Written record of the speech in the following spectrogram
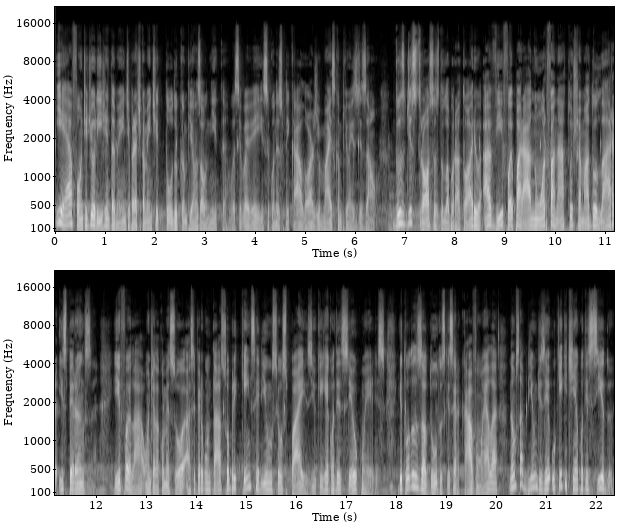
e é a fonte de origem também de praticamente todo o campeão zaunita. Você vai ver isso quando eu explicar a lore de mais campeões de Zaun. Dos destroços do laboratório, a Vi foi parar num orfanato chamado Lar Esperança, e foi lá onde ela começou a se perguntar sobre quem seriam seus pais e o que, que aconteceu com eles. E todos os adultos que cercavam ela não sabiam dizer o que, que tinha acontecido,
